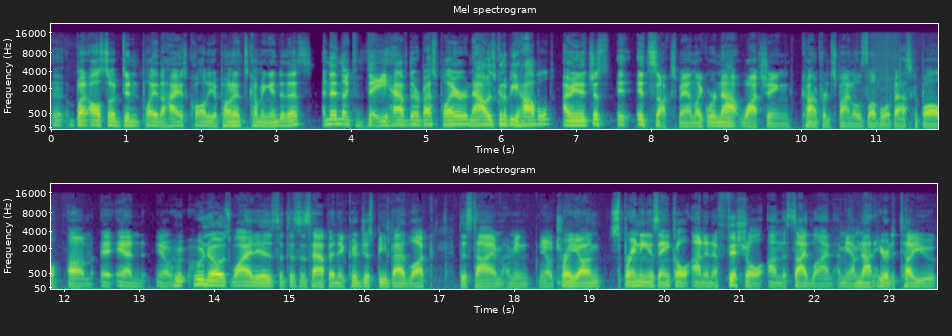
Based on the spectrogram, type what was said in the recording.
uh, but also didn't play the highest quality opponents coming into this. And then like they have their best player now is going to be hobbled. I mean, it just it, it sucks, man. Like we're not watching conference finals level of basketball. Um, and you know who who knows why it is that this has happened. It could just be bad luck this time. I mean, you know, Trae Young spraining his ankle on an official on the sideline. I mean, I'm not here to tell you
